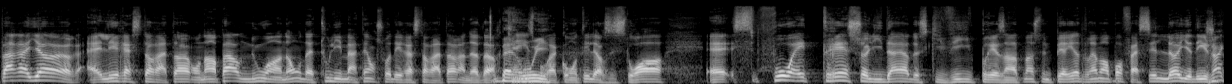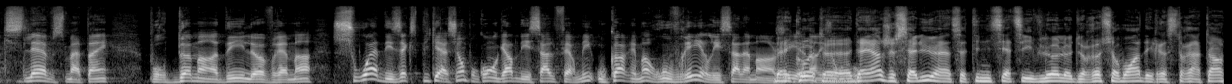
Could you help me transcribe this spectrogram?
Par ailleurs, euh, les restaurateurs, on en parle, nous, en ondes, à tous les matins, on reçoit des restaurateurs à 9h15 Ben oui. pour raconter leurs histoires. Il faut être très solidaire de ce qu'ils vivent présentement. C'est une période vraiment pas facile. Là, il y a des gens qui se lèvent ce matin pour demander là, vraiment soit des explications pourquoi on garde les salles fermées ou carrément rouvrir les salles à manger. Ben, euh, euh, d'ailleurs, je salue hein, cette initiative-là là, de recevoir des restaurateurs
